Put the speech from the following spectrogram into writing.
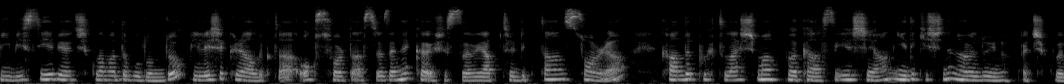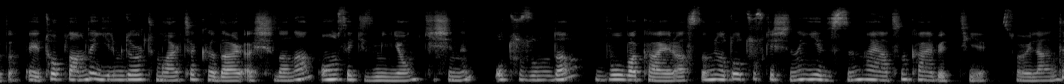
BBC'ye bir açıklamada bulundu. Birleşik Krallık'ta Oxford AstraZeneca aşısı yaptırdıktan sonra kanda pıhtılaşma vakası yaşayan 7 kişinin öldüğünü açıkladı. E, toplamda 24 Mart'a kadar aşılanan 18 milyon kişinin 30'unda bu vakaya rastlanıyordu. 30 kişinin 7'sinin hayatını kaybettiği söylendi.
